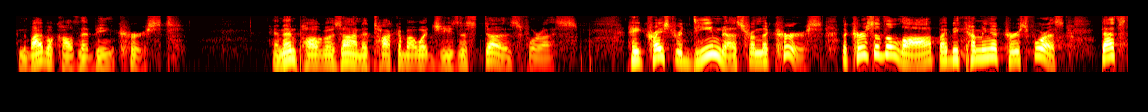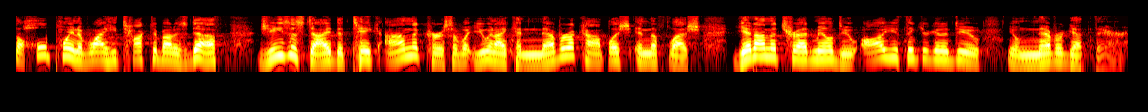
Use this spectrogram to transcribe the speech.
And the Bible calls that being cursed. And then Paul goes on to talk about what Jesus does for us. Hey, Christ redeemed us from the curse, the curse of the law, by becoming a curse for us. That's the whole point of why he talked about his death. Jesus died to take on the curse of what you and I can never accomplish in the flesh. Get on the treadmill, do all you think you're going to do, you'll never get there.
